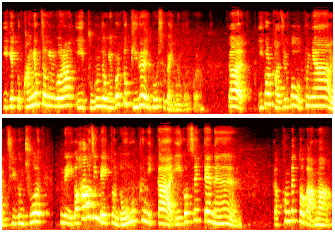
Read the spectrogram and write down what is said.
이게 또 광역적인 거랑 이 부분적인 걸 또 비교해서 볼 수가 있는 거고요. 그러니까 이걸 가지고 그냥 지금 주어 근데 이거 하우징 데이터는 너무 크니까 이거 쓸 때는 그러니까 컴퓨터가 아마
